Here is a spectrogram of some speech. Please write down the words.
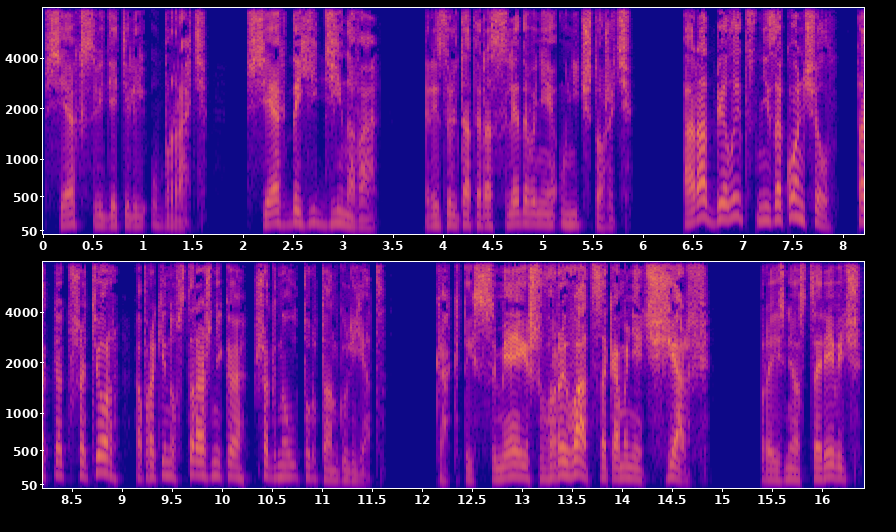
Всех свидетелей убрать. Всех до единого. Результаты расследования уничтожить». Арат Белыт не закончил, так как в шатер, опрокинув стражника, шагнул Туртан Гульят. «Как ты смеешь врываться ко мне, червь!» Произнес царевич,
